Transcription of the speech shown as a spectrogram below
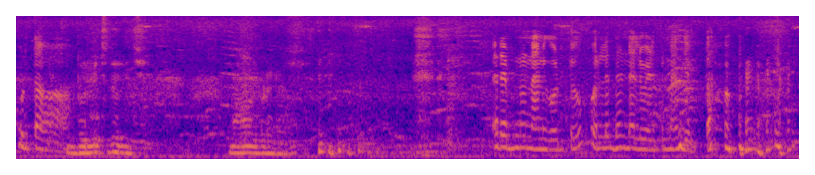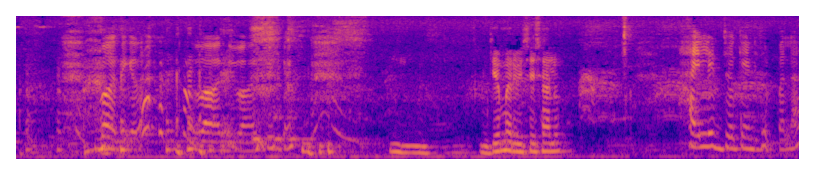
కుడతావా? దొల్లిచి దొల్లిచి రేపు నువ్వు నన్ను కొట్టు పొర్ల దండలు పెడుతున్నాను చెప్తా. బాగుంది కదా? బాగుంది బాగుంది. ఇంకేం మరి విశేషాలు? హైలైట్ జోక్ ఏంటి చెప్పాలా?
